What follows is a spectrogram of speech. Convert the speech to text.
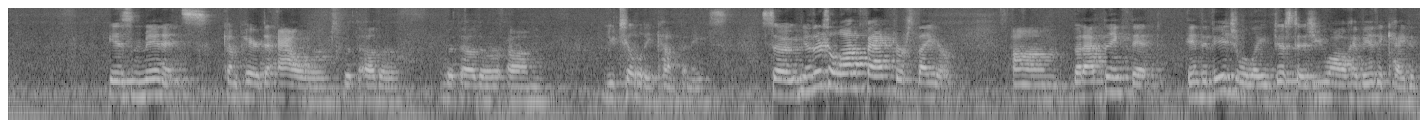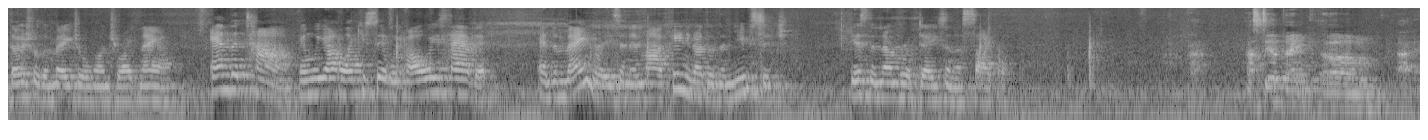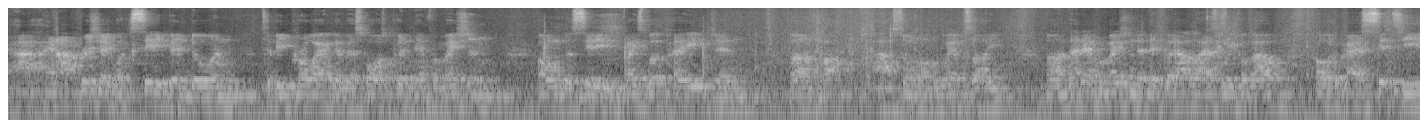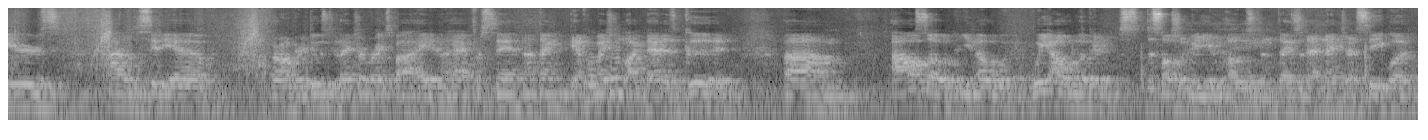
is minutes compared to hours with other, with other um, utility companies. So, you know, there's a lot of factors there. Um, But I think that individually, just as you all have indicated, those are the major ones right now. And the time. And we, all like you said, we always have it. And the main reason, in my opinion, other than usage, is the number of days in a cycle. I still think, um, I, I, and I appreciate what the city been doing to be proactive as far as putting information on the city Facebook page and, um, I assume on the website. Uh, that information that they put out last week about over the past six years, how the city have uh, reduced electric rates by eight and a half percent. I think information like that is good. Um, I also, you know, we all look at the social media posts and things of that nature and see what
